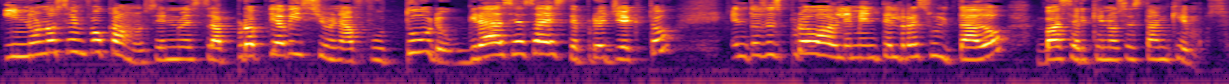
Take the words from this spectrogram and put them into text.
y no nos enfocamos en nuestra propia visión a futuro gracias a este proyecto, entonces probablemente el resultado va a ser que nos estanquemos.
